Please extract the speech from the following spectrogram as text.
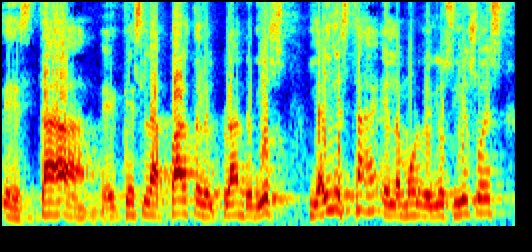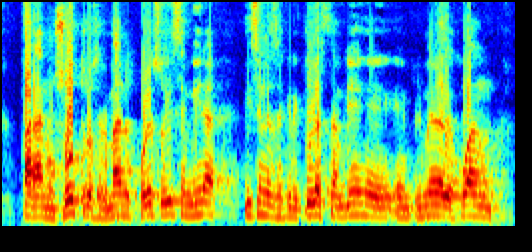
está, eh, que es la parte del plan de Dios, y ahí está el amor de Dios, y eso es para nosotros, hermanos. Por eso dice, mira, dicen las escrituras también en, primera de Juan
